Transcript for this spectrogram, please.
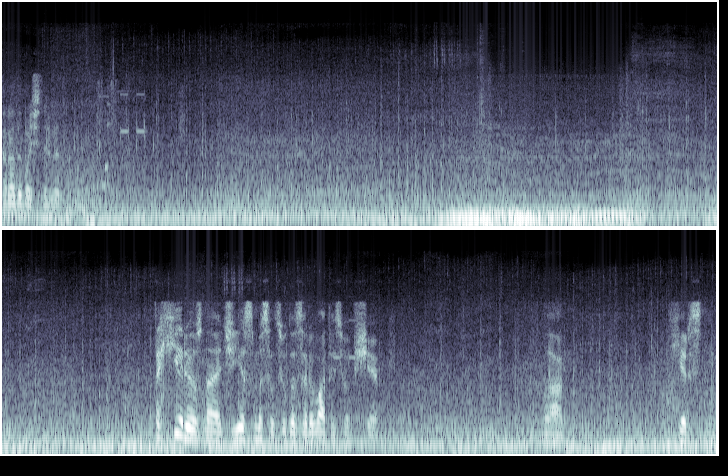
Рада бачити, ребята. Та хер його знає, чи є смисл сюди зариватись вообще. Ладно. Хер с ним.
